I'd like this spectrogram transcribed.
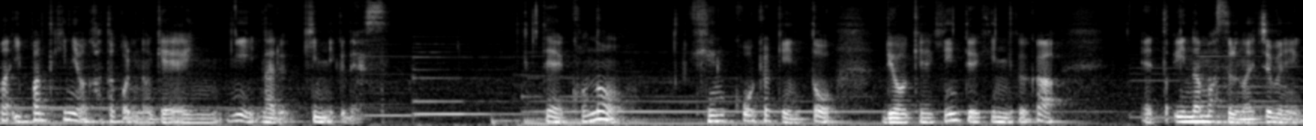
まあ、一般的には肩こりの原因になる筋肉です。でこの肩甲虚筋と両頸筋という筋肉が、えっと、インナーマッスルの一部に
